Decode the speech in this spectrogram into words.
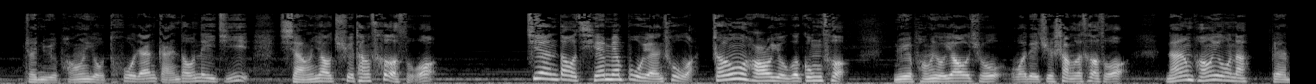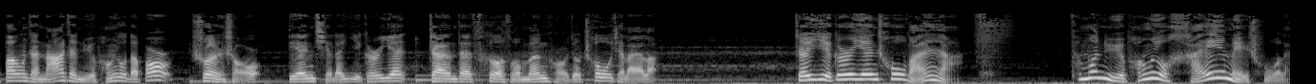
这女朋友突然感到内急，想要去趟厕所。见到前面不远处啊，正好有个公厕。女朋友要求我得去上个厕所，男朋友呢便帮着拿着女朋友的包，顺手点起了一根烟，站在厕所门口就抽起来了。这一根烟抽完呀，怎么女朋友还没出来？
